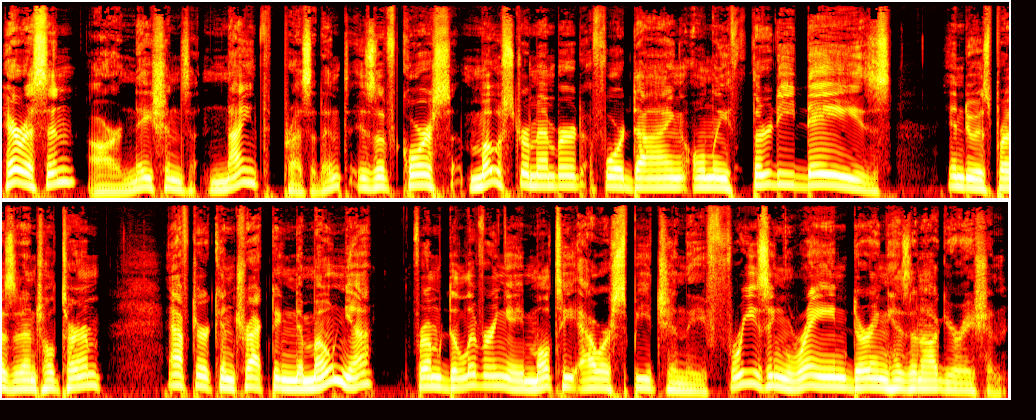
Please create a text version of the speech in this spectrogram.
Harrison, our nation's ninth president, is of course most remembered for dying only 30 days into his presidential term after contracting pneumonia from delivering a multi hour speech in the freezing rain during his inauguration.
